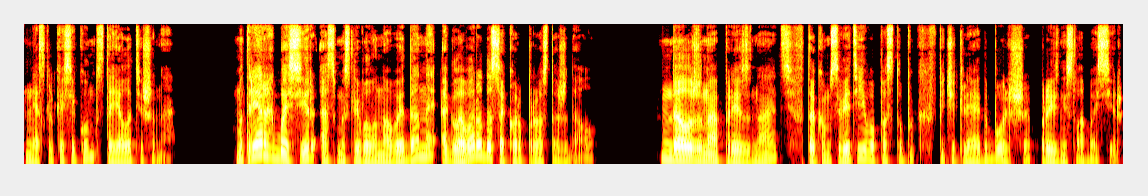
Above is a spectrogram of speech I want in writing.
Несколько секунд стояла тишина. Матриарх Басир осмысливала новые данные, а глава рода Сокор просто ждал. «Должна признать, в таком свете его поступок впечатляет больше», — произнесла Басир.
